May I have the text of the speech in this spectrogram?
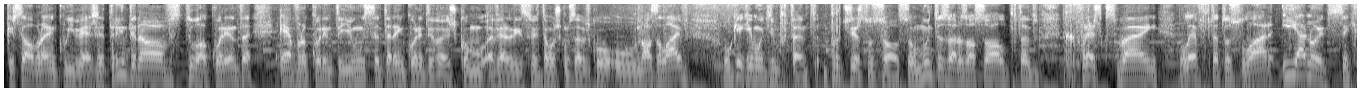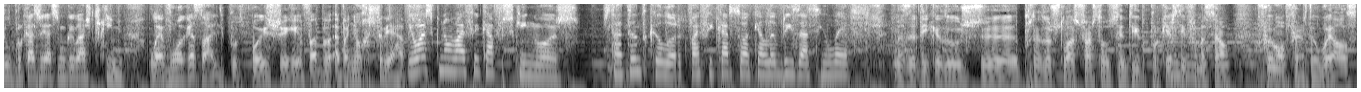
Castelo Branco e Beja 39, Setúbal 40, Évora 41 e Santarém 42. Como a Vera disse, então hoje começamos com o Nós Alive. O que é que é muito importante? Proteger-se do sol. São muitas horas ao sol, portanto, refresque-se bem, leve protetor solar e à noite, se aquilo por acaso chegasse um bocadinho mais fresquinho, leve um agasalho, porque depois apanha um resfriado. Eu acho que não vai ficar fresquinho hoje. Está tanto calor que vai ficar só aquela brisa assim leve. Mas a dica dos uh, protetores solares faz todo o sentido porque esta informação foi uma oferta Wells.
